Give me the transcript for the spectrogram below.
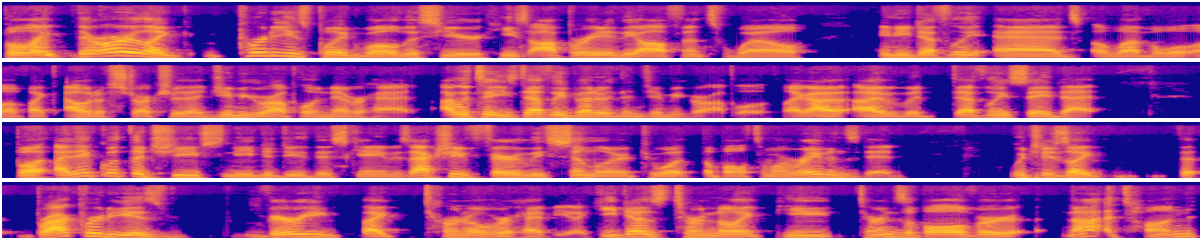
But like there are like Purdy has played well this year. He's operated the offense well, and he definitely adds a level of like out of structure that Jimmy Garoppolo never had. I would say he's definitely better than Jimmy Garoppolo. Like I, I would definitely say that. But I think what the Chiefs need to do this game is actually fairly similar to what the Baltimore Ravens did, which is like the, Brock Purdy is very like turnover heavy. Like he does turn like he turns the ball over not a ton,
